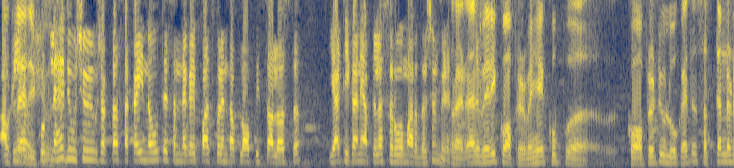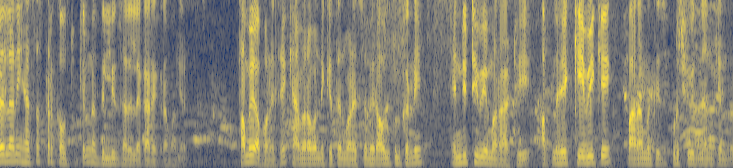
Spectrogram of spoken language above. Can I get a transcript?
आपल्या दिवशी कुठल्याही दिवशी येऊ शकता. सकाळी नऊ ते संध्याकाळी पाच पर्यंत आपलं ऑफिस चालू असतं. या ठिकाणी आपल्याला सर्व मार्गदर्शन मिळेल. राईट व्हेरी कोऑपरेटिव्ह म्हणजे हे खूप कोऑपरेटिव्ह लोक आहेत. सत्यानडेल आणि ह्याचंच तर कौतुक केलं ना दिल्लीत झालेल्या कार्यक्रमात थांबूया आपण इथे. कॅमेरामन निकेतन म्हणायचं मी राहुल कुलकर्णी एनडीटीव्ही मराठी आपलं हे केव्ही के बारामतीचं कृषी विज्ञान केंद्र.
